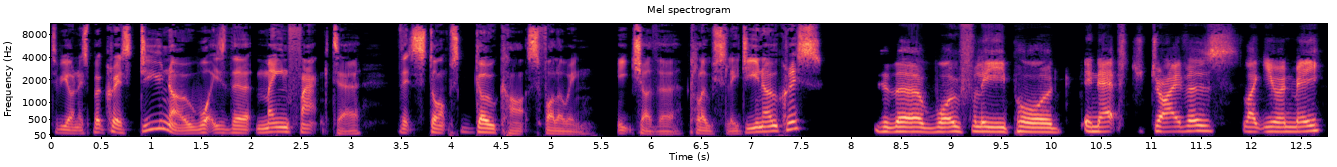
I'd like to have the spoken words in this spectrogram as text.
to be honest. But Chris, do you know what is the main factor that stops go-karts following each other closely? Do you know, Chris? The woefully poor, inept drivers like you and me.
